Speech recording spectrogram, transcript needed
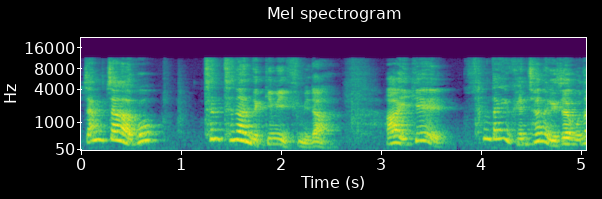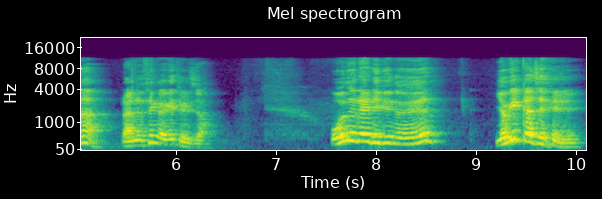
짱짱하고 튼튼한 느낌이 있습니다. 아 이게 상당히 괜찮은 의자구나 라는 생각이 들죠. 오늘의 리뷰는 여기까지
